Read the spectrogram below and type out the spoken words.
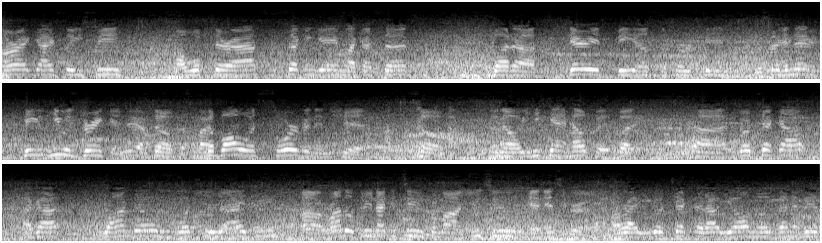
All right, guys. So you see, I whooped their ass the second game, like I said. But uh, Darius beat us the first game, second and then he he was drinking. Yeah, So the ball was swerving and shit. So you know he can't help it. But uh, go check out. I got Rondo. What's your IG? Uh, Rondo392 from uh, YouTube and Instagram. All right, you go check that out. You all know Benevis,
